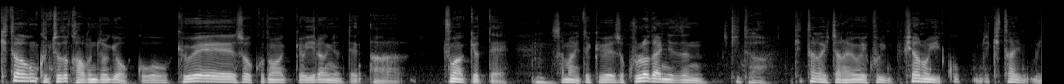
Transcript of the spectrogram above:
기타 학원 근처도 가본 적이 없고 교회에서 고등학교 1학년 때, 아 중학교 때, 음. 3학년 때 교회에서 굴러다니던 기타. 기타가 있잖아요. 여기 그 피아노 있고 이제 기타 뭐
